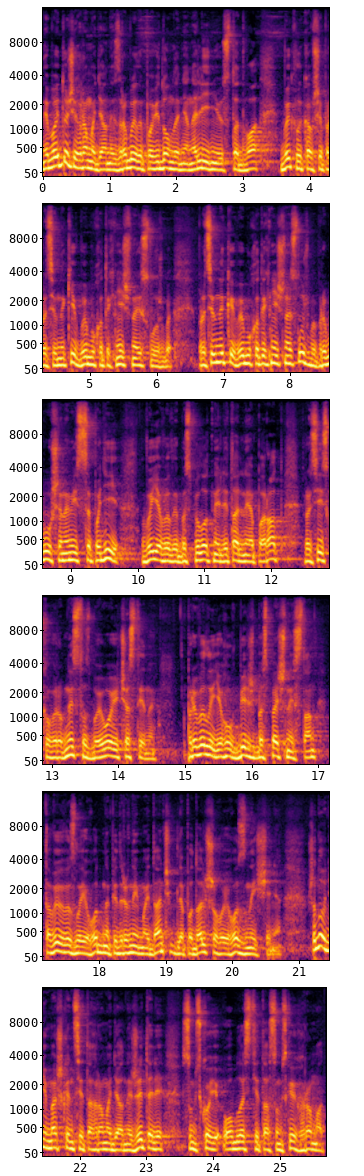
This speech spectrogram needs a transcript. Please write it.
Небайдужі громадяни зробили повідомлення на лінію 102, викликавши працівників вибухотехнічної служби. Працівники вибухотехнічної служби, прибувши на місце події, виявили безпілотний літальний апарат російського виробництва з бойовою частиною. Привели його в більш безпечний стан та вивезли його на підривний майданчик для подальшого його знищення. Шановні мешканці та громадяни, жителі Сумської області та сумських громад,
